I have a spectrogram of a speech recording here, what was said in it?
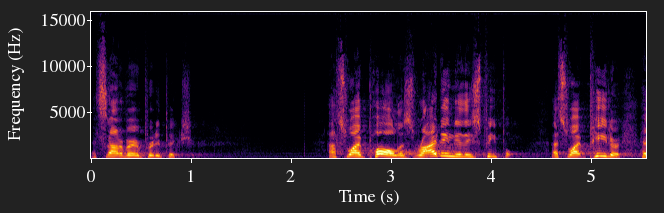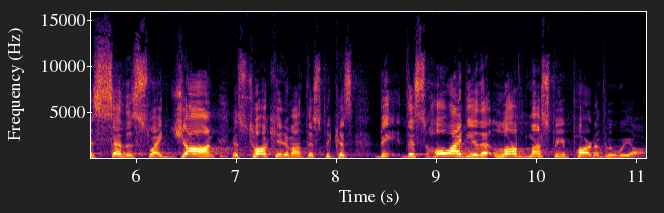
it's not a very pretty picture. That's why Paul is writing to these people. That's why Peter has said this. That's why John is talking about this because this whole idea that love must be a part of who we are.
